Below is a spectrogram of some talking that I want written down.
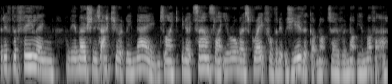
that if the feeling and the emotion is accurately named, like, you know, it sounds like you're almost grateful that it was you that got knocked over and not your mother,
